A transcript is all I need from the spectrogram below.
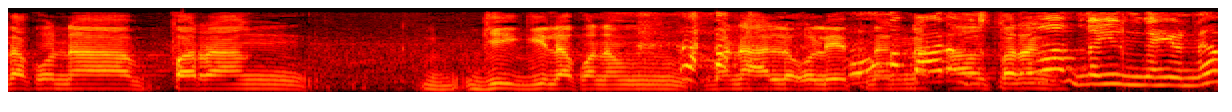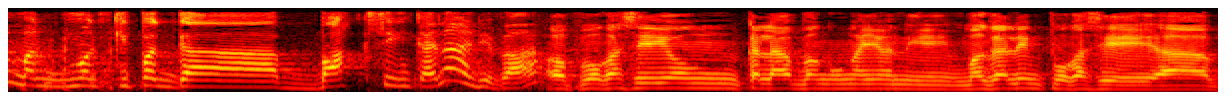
ako na parang gigil ako ng manalo ulit Oo, ng parang knockout. gusto mo nga ngayon, ngayon na, mag, magkipag-boxing ka na, di ba? Opo, kasi yung kalaban ko ngayon, eh, magaling po kasi ah,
